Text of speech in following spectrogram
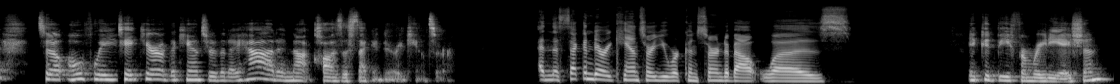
to hopefully take care of the cancer that I had and not cause a secondary cancer. And the secondary cancer you were concerned about was? It could be from radiation.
